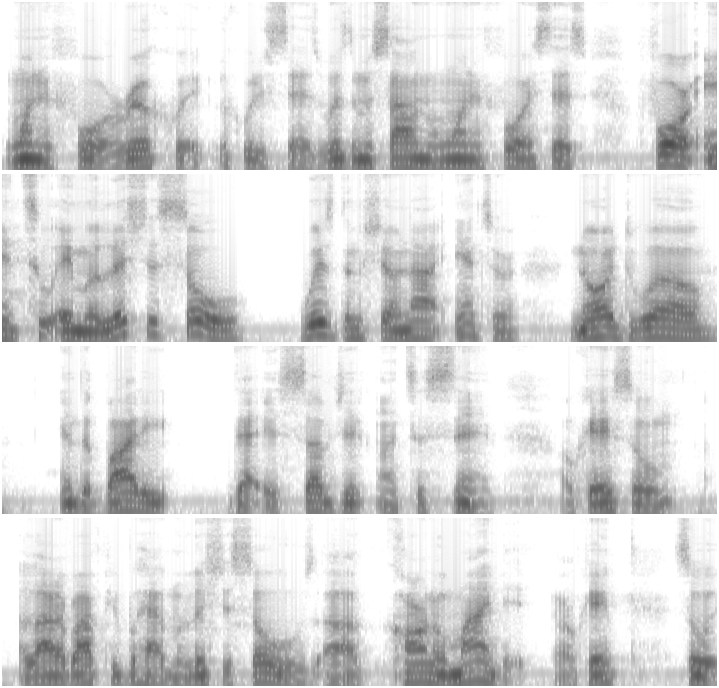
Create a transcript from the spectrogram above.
1 and 4. Real quick, look what it says. Wisdom of Solomon 1 and 4. It says, For into a malicious soul wisdom shall not enter, nor dwell in the body that is subject unto sin. Okay, so a lot of our people have malicious souls, uh, carnal minded. Okay, so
